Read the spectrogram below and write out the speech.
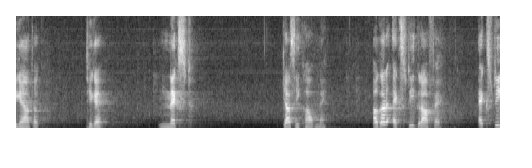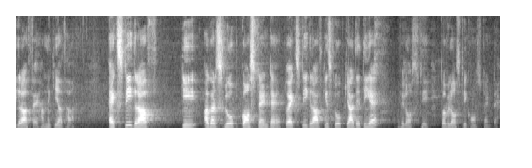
ठीक है यहाँ तक? ठीक है। नेक्स्ट क्या सीखा आपने? अगर एक्स टी ग्राफ है एक्स टी ग्राफ है, हमने किया था। एक्स टी ग्राफ की अगर स्लोप कांस्टेंट है तो एक्स टी ग्राफ की स्लोप क्या देती है? वेलोसिटी तो वेलोसिटी कांस्टेंट है।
